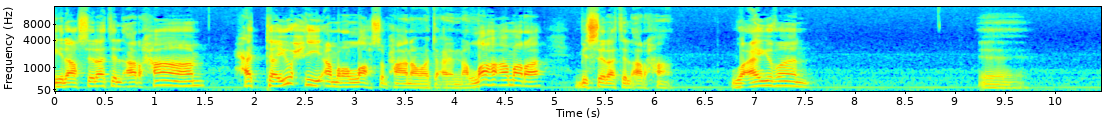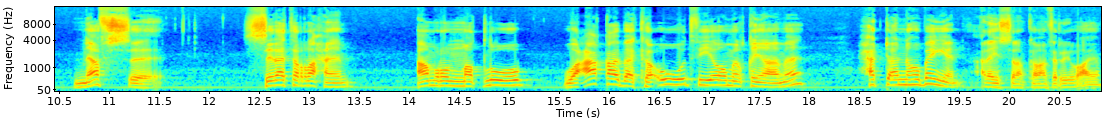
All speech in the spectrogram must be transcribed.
إلى صلة الأرحام حتى يحيي أمر الله سبحانه وتعالى. أن الله أمر بصلة الأرحام. وأيضا آه، نفس صلة الرحم أمر مطلوب وعقب كؤود في يوم القيامة حتى أنه بين عليه السلام كما في الرواية.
